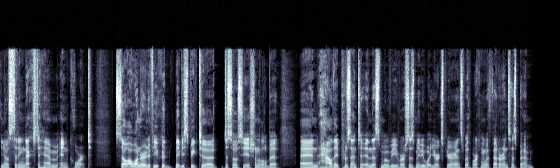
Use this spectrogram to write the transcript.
you know, sitting next to him in court. So I wondered if you could maybe speak to dissociation a little bit and how they present it in this movie versus maybe what your experience with working with veterans has been.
